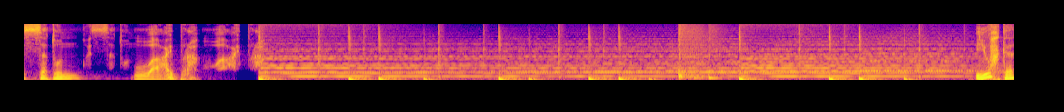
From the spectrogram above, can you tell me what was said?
قصة وعبرة. يحكى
